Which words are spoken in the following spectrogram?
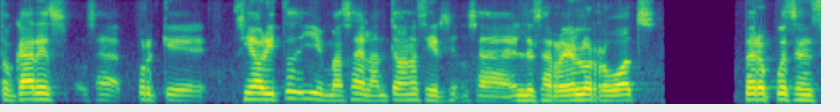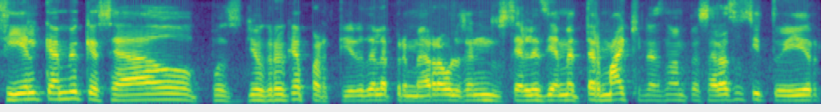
tocar es, o sea, porque sí, ahorita y más adelante van a seguir, o sea, el desarrollo de los robots pero pues en sí el cambio que se ha dado, pues yo creo que a partir de la primera revolución industrial es ya meter máquinas, ¿no? Empezar a sustituir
